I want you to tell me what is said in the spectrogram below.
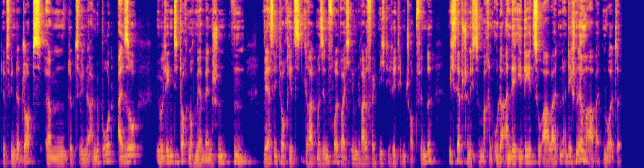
gibt es weniger Jobs, ähm, gibt es weniger Angebot. Also überlegen sich doch noch mehr Menschen, hm, wäre es nicht doch jetzt gerade mal sinnvoll, weil ich eben gerade vielleicht nicht die richtigen Job finde, mich selbstständig zu machen oder an der Idee zu arbeiten, an der ich schon immer arbeiten wollte.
